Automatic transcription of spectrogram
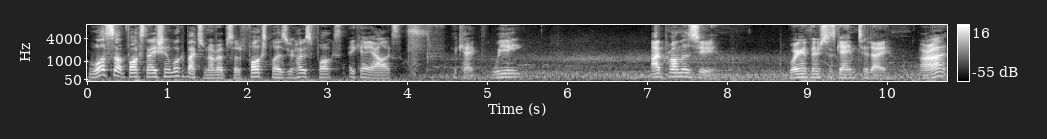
What's up, Fox Nation? Welcome back to another episode of Fox Plays. Your host, Fox, aka Alex. Okay, we. I promise you, we're gonna finish this game today. All right.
